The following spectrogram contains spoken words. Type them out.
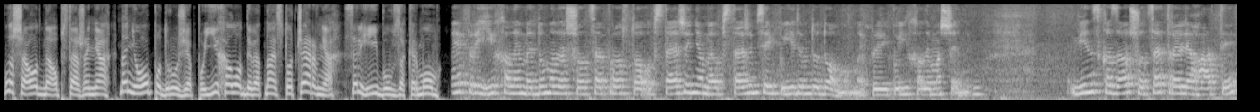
лише одне обстеження. На нього подружжя поїхало 19 червня. Сергій був за кермом. Ми приїхали, ми думали, що це просто обстеження, ми обстежимося і поїдемо додому. Ми поїхали машиною. Він сказав, що це треба лягати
